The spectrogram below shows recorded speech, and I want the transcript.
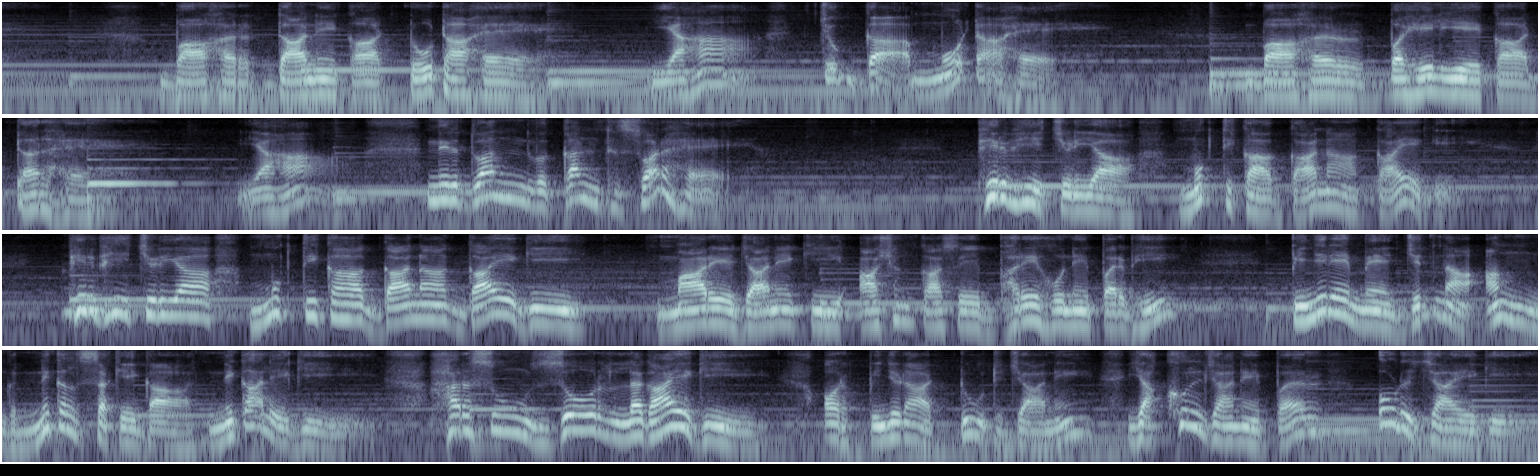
बाहर दाने का टोटा है। यहाँ चुग्गा मोटा है। बाहर बहेलिए का डर है। यहाँ निर्द्वंद्व कंठ स्वर है। फिर भी चिड़िया मुक्ति का गाना गाएगी। फिर भी चिड़िया मुक्ति का गाना गाएगी। मारे जाने की आशंका से भरे होने पर भी पिंजरे में जितना अंग निकल सकेगा निकालेगी। हरसू ज़ोर लगाएगी। और पिंजड़ा टूट जाने या खुल जाने पर उड़ जाएगी।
